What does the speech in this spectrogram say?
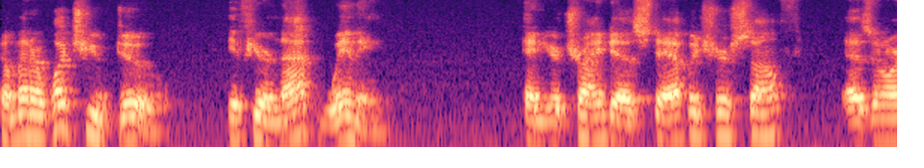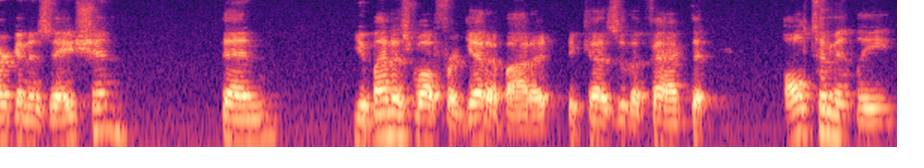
no matter what you do, if you're not winning and you're trying to establish yourself as an organization, then you might as well forget about it because of the fact that ultimately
